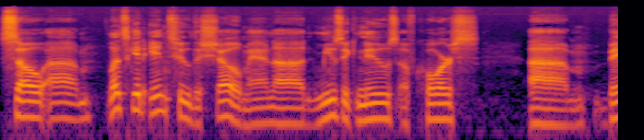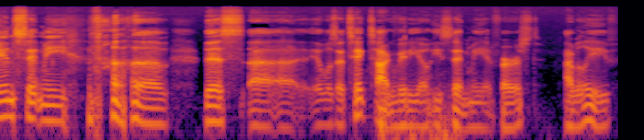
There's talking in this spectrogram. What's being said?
So um, let's get into the show, man. Uh, music news, of course. Um, ben sent me this. Uh, it was a TikTok video he sent me at first, I believe.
